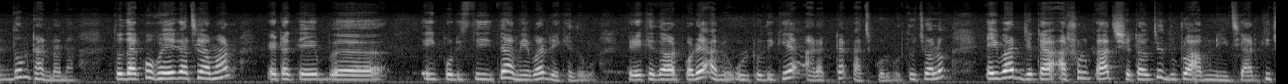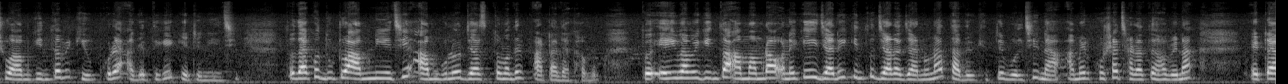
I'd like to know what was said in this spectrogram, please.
একদম ঠান্ডা না। তো দেখো, হয়ে গেছে আমার, এটাকে এই পরিস্থিতিতে আমি এবার রেখে দেবো। রেখে দেওয়ার পরে আমি উল্টো দিকে আর একটা কাজ করব। তো চলো, এইবার যেটা আসল কাজ, সেটা হচ্ছে দুটো আম নিয়েছি। আর কিছু আম কিন্তু আমি কিউব করে আগে থেকে কেটে নিয়েছি। তো দেখো, দুটো আম নিয়েছি। আমগুলো জাস্ট তোমাদের কাটা দেখাবো। তো এইভাবে কিন্তু আম আমরা অনেকেই জানি, কিন্তু যারা জানো না, তাদের ক্ষেত্রে বলছি, না, আমের খোসা ছাড়াতে হবে না। এটা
